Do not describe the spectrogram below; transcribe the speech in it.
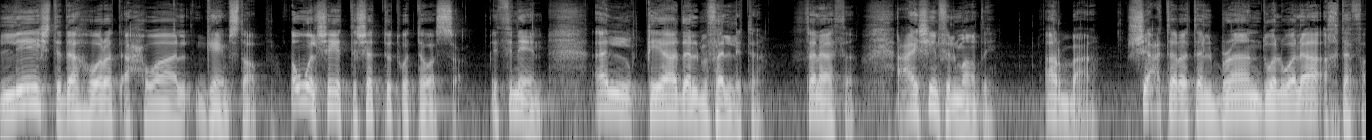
ليش تدهورت أحوال GameStop أول شيء التشتت والتوسع. اثنين القيادة المفلتة. ثلاثة عايشين في الماضي. أربعة شعترة ال brand والولاء اختفى.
